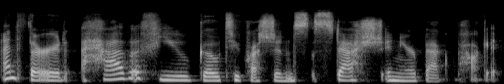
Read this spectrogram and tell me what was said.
And third, have a few go to questions stashed in your back pocket.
